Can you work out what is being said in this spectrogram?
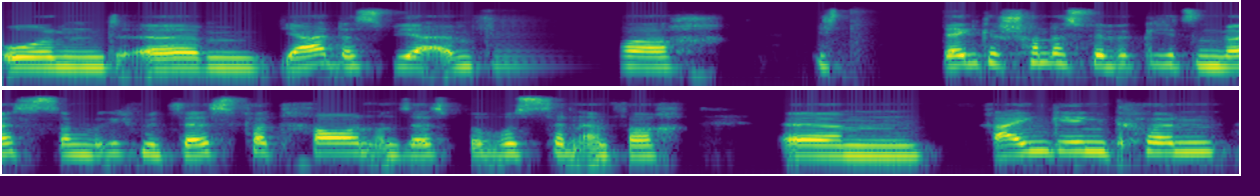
Und ähm, ja, dass wir einfach, ich denke schon, dass wir wirklich jetzt in der Saison wirklich mit Selbstvertrauen und Selbstbewusstsein einfach ähm, reingehen können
